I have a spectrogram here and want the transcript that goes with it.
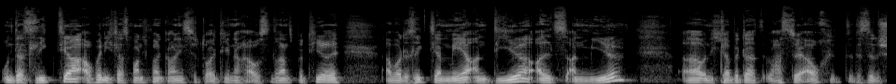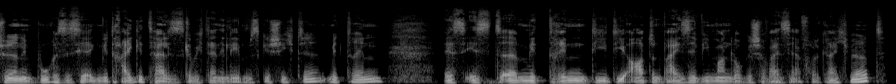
Und das liegt ja, auch wenn ich das manchmal gar nicht so deutlich nach außen transportiere, aber das liegt ja mehr an dir als an mir. Äh, Und ich glaube, da hast du ja auch, das ist ja das Schöne an dem Buch, es ist ja irgendwie dreigeteilt. Es ist, glaube ich, deine Lebensgeschichte mit drin. Es ist äh, mit drin die, die Art und Weise, wie man logischerweise erfolgreich wird.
